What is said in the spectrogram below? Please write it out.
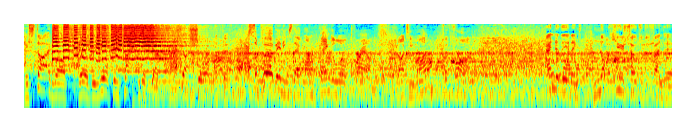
He started well, but he'll be walking back to the shed, just short of the fifth. Superb innings that one. Bangalore Crowns 91 for five. End of the innings, and not a huge total to defend here.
